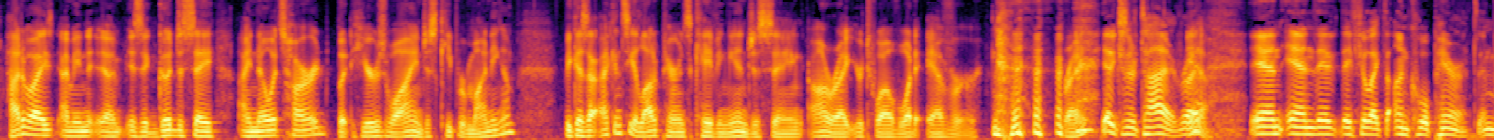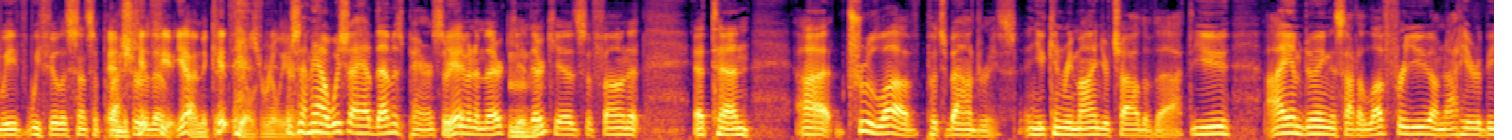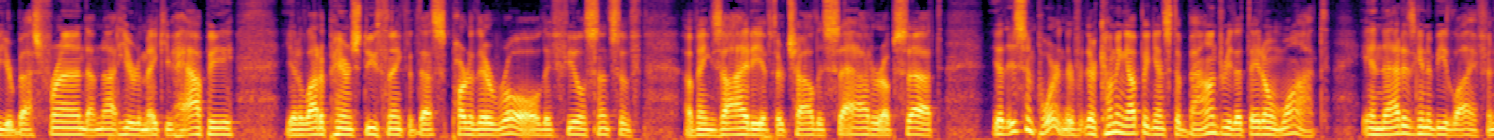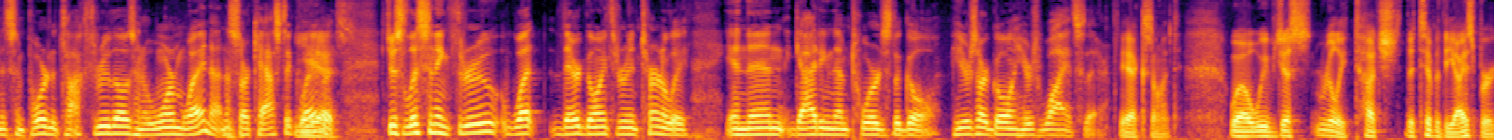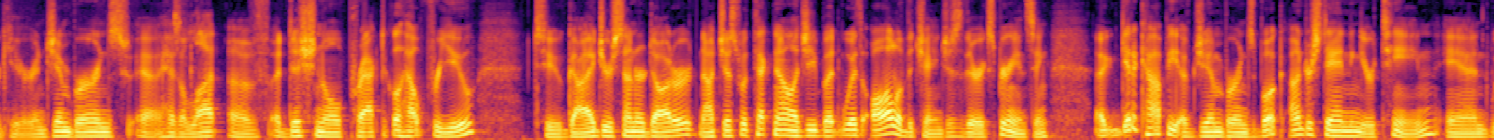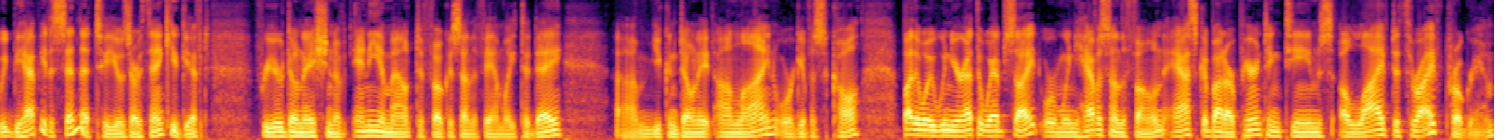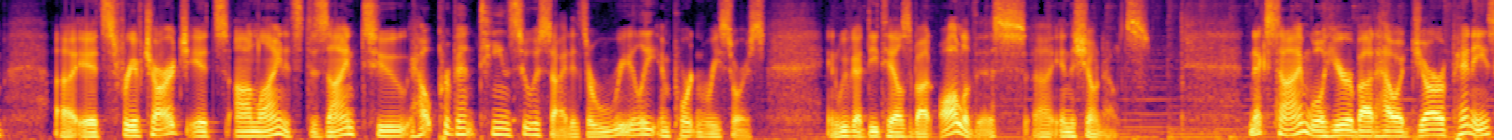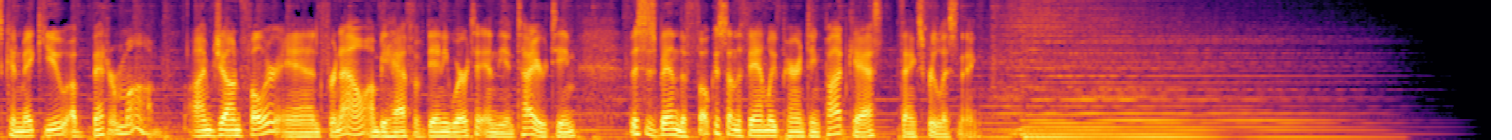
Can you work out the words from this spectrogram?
How do I? I mean, uh, is it good to say I know it's hard, but here's why, and just keep reminding them? Because I, I can see a lot of parents caving in, just saying, "All right, you're 12, whatever," right? Yeah, because they're tired, right? Yeah and and they they feel like the uncool parent, and we we feel a sense of pressure. And that, feel, yeah, and the kid feels really. I mean, I wish I had them as parents. They're yeah. giving them their kid, mm-hmm. their kids a phone at at ten. Uh, true love puts boundaries, and you can remind your child of that. You I am doing this out of love for you. I'm not here to be your best friend. I'm not here to make you happy. Yet a lot of parents do think that that's part of their role. They feel a sense of, of anxiety if their child is sad or upset. Yet it's important. They're, they're coming up against a boundary that they don't want. And that is going to be life. And it's important to talk through those in a warm way, not in a sarcastic way, yes. but just listening through what they're going through internally and then guiding them towards the goal. Here's our goal, and here's why it's there. Excellent. Well, we've just really touched the tip of the iceberg here, and Jim Burns uh, has a lot of additional practical help for you to guide your son or daughter, not just with technology, but with all of the changes they're experiencing. Uh, get a copy of Jim Burns' book, Understanding Your Teen, and we'd be happy to send that to you as our thank you gift for your donation of any amount to Focus on the Family today. Um, you can donate online or give us a call. By the way, when you're at the website or when you have us on the phone, ask about our parenting team's Alive to Thrive program. Uh, it's free of charge, it's online, it's designed to help prevent teen suicide. It's a really important resource. And we've got details about all of this uh, in the show notes. Next time, we'll hear about how a jar of pennies can make you a better mom. I'm John Fuller, and for now, on behalf of Danny Huerta and the entire team, this has been the Focus on the Family Parenting Podcast. Thanks for listening.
